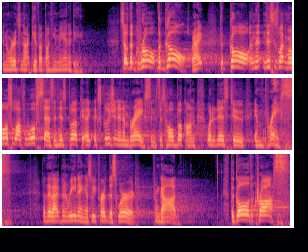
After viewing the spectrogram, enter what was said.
in order to not give up on humanity. So the goal, the goal, right? The goal, and, th- and this is what Miroslav Volf says in his book, Exclusion and Embrace, and it's this whole book on what it is to embrace uh, that I've been reading as we've heard this word from God. The goal of the cross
